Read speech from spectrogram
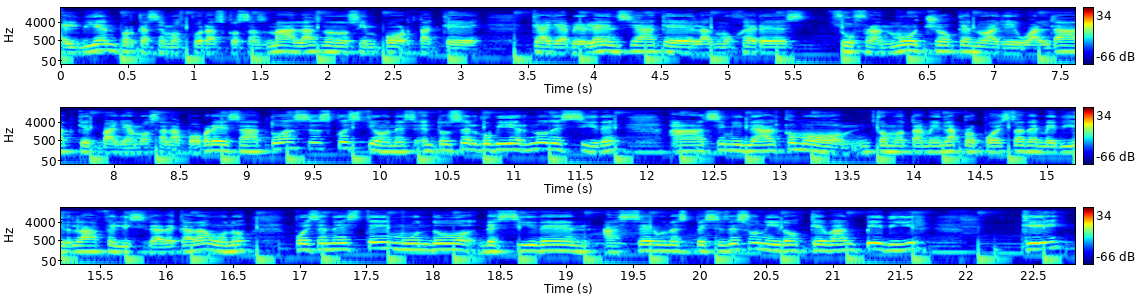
el bien porque hacemos puras cosas malas, no nos importa que, que haya violencia, que las mujeres sufran mucho, que no haya igualdad, que vayamos a la pobreza, todas esas cuestiones. Entonces el gobierno decide asimilar como, como también la propuesta de medir la felicidad de cada uno, pues en este mundo deciden hacer una especie de sonido que va a impedir que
